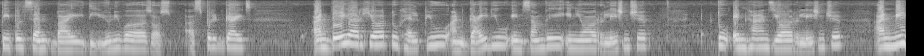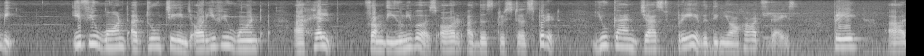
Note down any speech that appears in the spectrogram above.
people sent by the universe or uh, spirit guides and they are here to help you and guide you in some way in your relationship to enhance your relationship. And maybe if you want a true change or if you want a help from the universe or uh, this crystal spirit you can just pray within your hearts guys. Pray uh,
